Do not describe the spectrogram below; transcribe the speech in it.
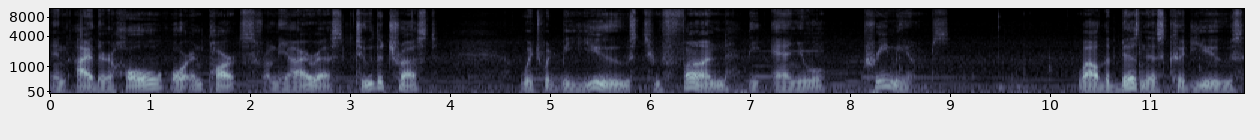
in either whole or in parts from the IRS to the trust, which would be used to fund the annual premiums. While the business could use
